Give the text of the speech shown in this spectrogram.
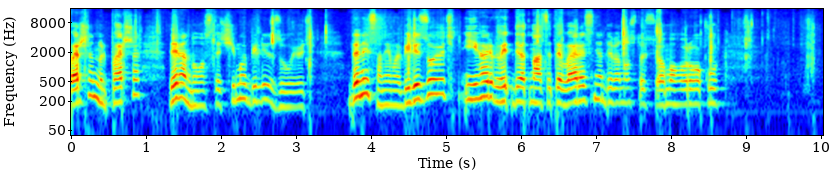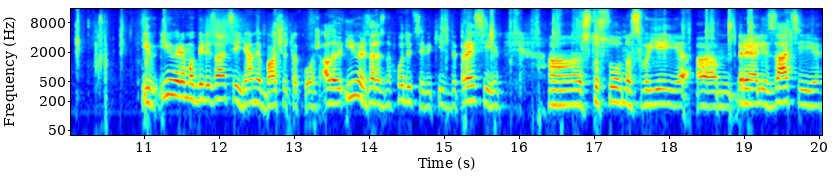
31.01.90. Чи мобілізують? Дениса не мобілізують. Ігор 19 вересня 97-го року. І в Ігоря мобілізації я не бачу також. Але Ігор зараз знаходиться в якійсь депресії а, стосовно своєї а, реалізації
